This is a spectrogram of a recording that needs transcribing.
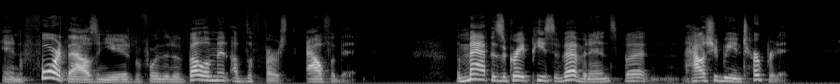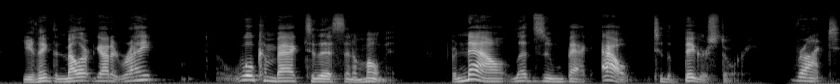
and 4,000 years before the development of the first alphabet. The map is a great piece of evidence, but how should we interpret it? Do you think that Mellaart got it right? We'll come back to this in a moment. For now, let's zoom back out to the bigger story. Right.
